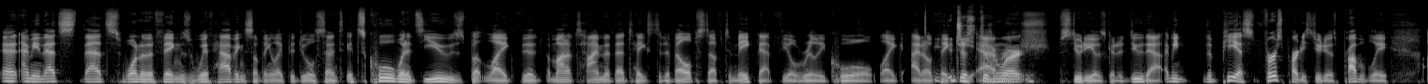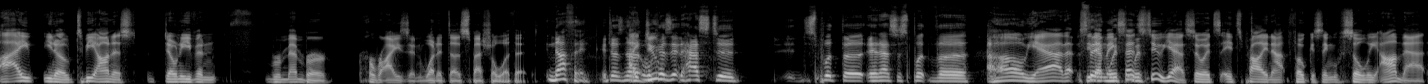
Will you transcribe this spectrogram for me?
And I mean, that's that's one of the things with having something like the DualSense. It's cool when it's used, but like the amount of time that that takes to develop stuff to make that feel really cool, like I don't think just the work. average studio is going to do that. I mean, the PS first party studios probably. I, you know, to be honest, don't even f- remember Horizon what it does special with it. Nothing. It does I not do- because it has to split the it has to split the Oh yeah, that see that makes with- sense with- too. Yeah, so it's it's probably not focusing solely on that.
